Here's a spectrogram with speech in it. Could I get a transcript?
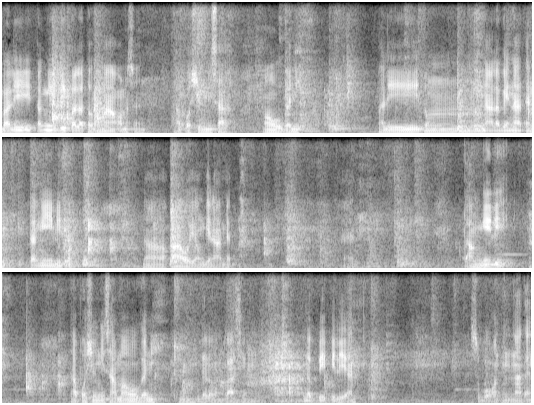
Bali, tangili pala to mga kamason. Tapos yung isa, oh, gani. Bali, itong nalagay natin, tangili to. Na kahoy ang ginamit. Ayan. Tangili. Tapos yung isa, mahogani. Ayan, dalawang klase yung pinagpipilian. Subukan natin.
